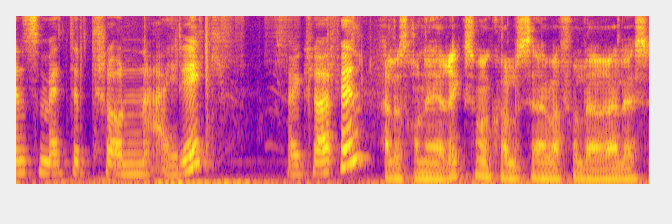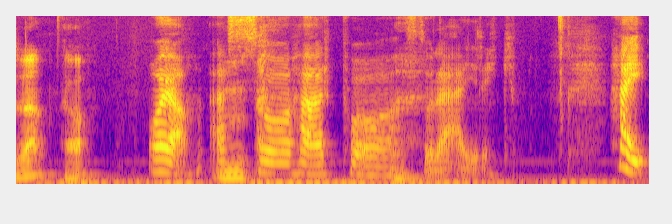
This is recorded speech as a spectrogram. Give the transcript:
en som heter Trond Eirik. Er du klar, Finn? Eller Trond Erik, som han kaller seg, i hvert fall der jeg leser det. Ja. Å ja. Jeg Mm. så her på står det Eirik. Hei.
